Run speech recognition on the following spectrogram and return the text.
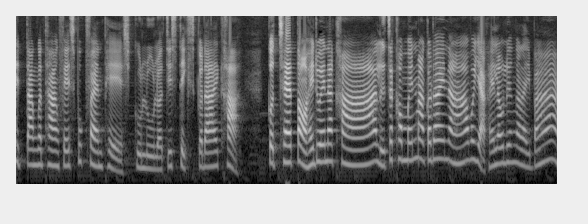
ติดตามกันทาง Facebook Fanpage กูรูโลจิสติกส์ก็ได้ค่ะ กดแชร์ต่อให้ด้วยนะคะ หรือจะคอมเมนต์มาก็ได้นะ ว่าอยากให้เล่าเรื่องอะไรบ้าง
